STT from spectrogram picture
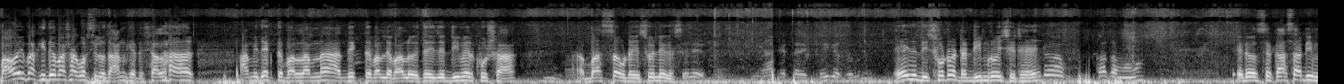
বা ওই পাখিতে বাসা করছিল ধান খেতে শালার আমি দেখতে পারলাম না দেখতে পারলে ভালো হইতো। এই যে ডিমের খোসা বাচ্চা উঠে চলে গেছে। এই যদি ছোট একটা ডিম রয়েছে এটা। এটা হচ্ছে কাঁচা ডিম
